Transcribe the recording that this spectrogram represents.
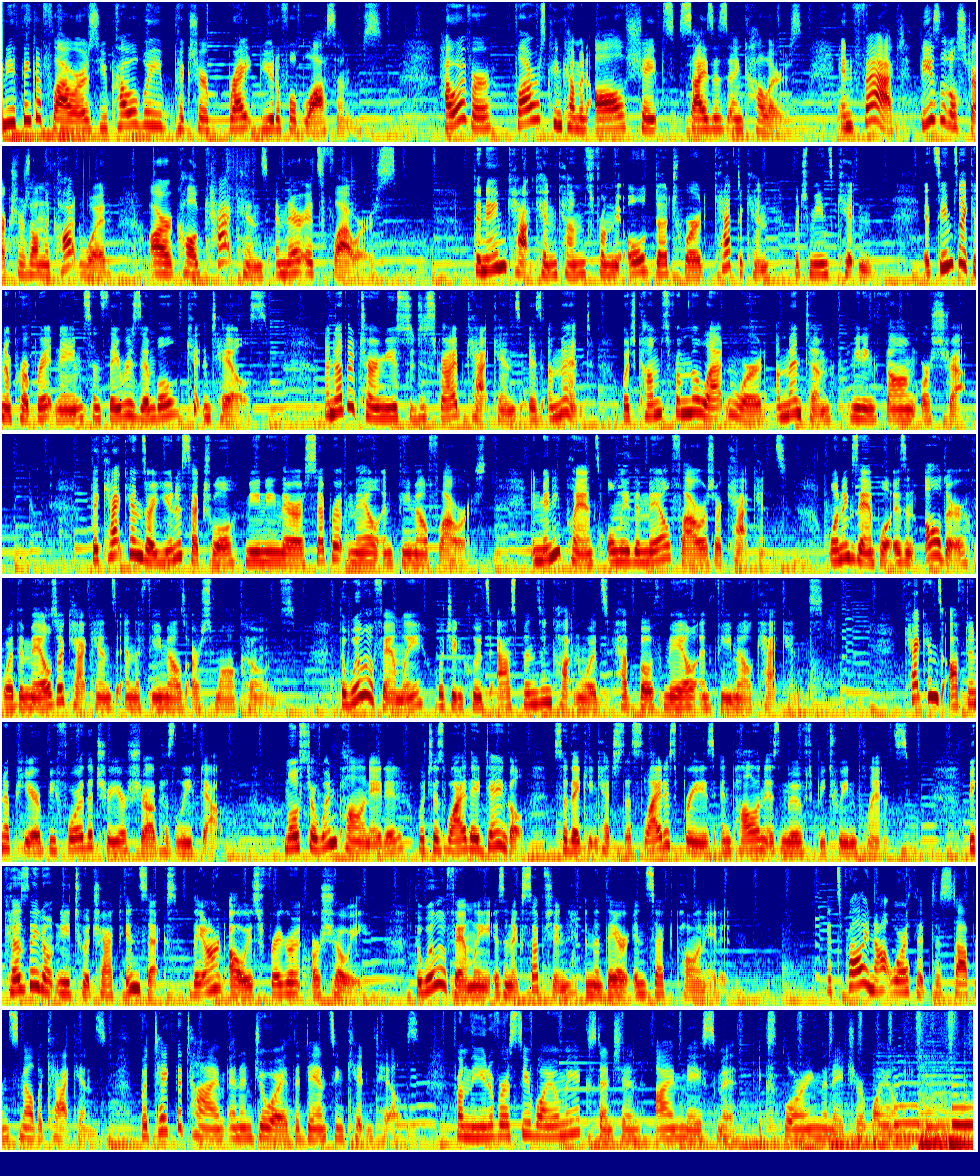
When you think of flowers, you probably picture bright, beautiful blossoms. However, flowers can come in all shapes, sizes, and colors. In fact, these little structures on the cottonwood are called catkins and they're its flowers. The name catkin comes from the Old Dutch word kateken, which means kitten. It seems like an appropriate name since they resemble kitten tails. Another term used to describe catkins is ament, which comes from the Latin word amentum, meaning thong or strap. The catkins are unisexual, meaning there are separate male and female flowers. In many plants, only the male flowers are catkins. One example is an alder, where the males are catkins and the females are small cones. The willow family, which includes aspens and cottonwoods, have both male and female catkins. Catkins often appear before the tree or shrub has leafed out. Most are wind pollinated, which is why they dangle, so they can catch the slightest breeze and pollen is moved between plants. Because they don't need to attract insects, they aren't always fragrant or showy. The willow family is an exception in that they are insect pollinated. It's probably not worth it to stop and smell the catkins, but take the time and enjoy the dancing kitten tails. From the University of Wyoming Extension, I'm Mae Smith, exploring the nature of Wyoming.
